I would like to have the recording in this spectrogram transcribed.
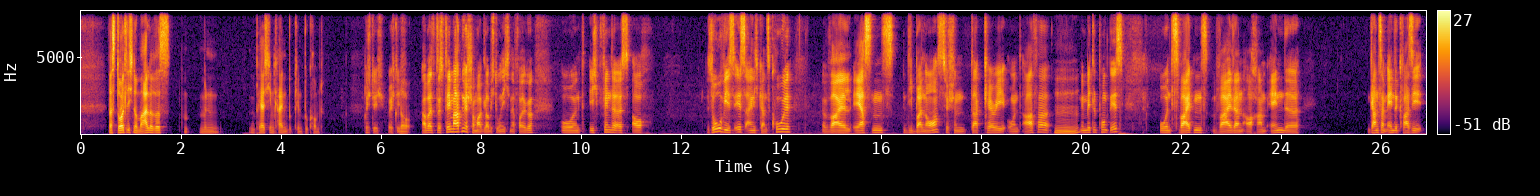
was deutlich Normaleres, wenn ein Pärchen kein Kind bekommt. Richtig, richtig. Genau. Aber das Thema hatten wir schon mal, glaube ich, du und ich in der Folge. Und ich finde es auch so, wie es ist, eigentlich ganz cool, weil erstens die Balance zwischen Doug Carey und Arthur Mhm. im Mittelpunkt ist. Und zweitens, weil dann auch am Ende, ganz am Ende quasi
